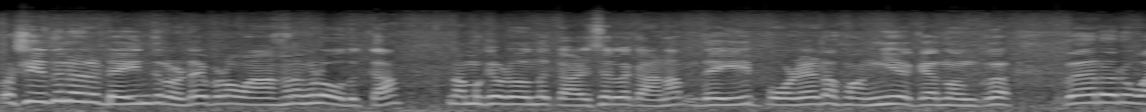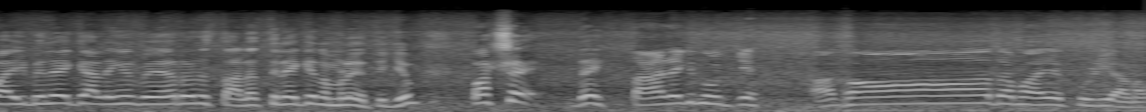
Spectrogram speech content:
പക്ഷേ ഇതിനൊരു ഡേഞ്ചർ ഉണ്ട് ഇവിടെ വാഹനങ്ങൾ ഒതുക്കാം. നമുക്കിവിടെ ഒന്ന് കാഴ്ചകൾ കാണാം. ദേ ഈ പുഴയുടെ ഭംഗിയൊക്കെ നമുക്ക് വേറൊരു വൈബിലേക്ക് അല്ലെങ്കിൽ വേറൊരു സ്ഥലത്തിലേക്ക് നമ്മൾ എത്തിക്കും. പക്ഷേ ദേ താഴേക്ക് നോക്കിയേ അഗാധമായ കുഴിയാണ്.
